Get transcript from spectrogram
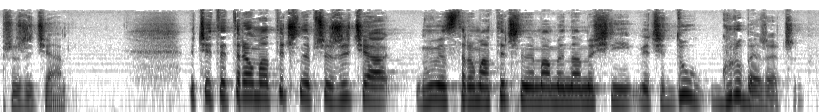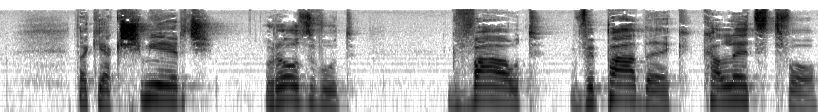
przeżyciami. Wiecie, te traumatyczne przeżycia, mówiąc traumatyczne, mamy na myśli, wiecie, grube rzeczy. Takie jak śmierć, rozwód, gwałt, wypadek, kalectwo,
